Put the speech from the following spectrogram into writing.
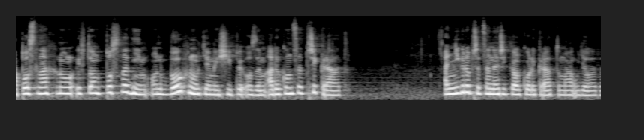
a poslechnul i v tom posledním. On bouchnul těmi šípy o zem a dokonce třikrát. A nikdo přece neříkal, kolikrát to má udělat.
